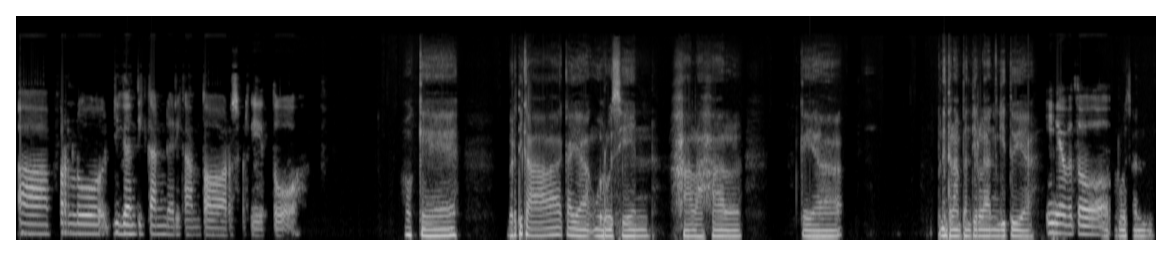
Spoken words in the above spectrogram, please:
uh, perlu digantikan dari kantor seperti itu. Oke, berarti kak kayak ngurusin hal-hal kayak perintilan-perintilan gitu ya. Iya betul. Perusahaan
